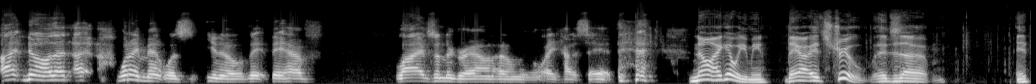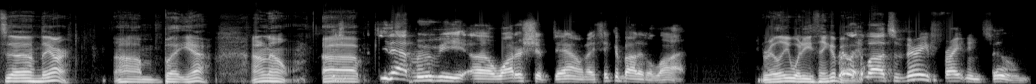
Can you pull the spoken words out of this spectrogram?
I no that I, what I meant was you know they they have lives underground. I don't know like how to say it. no i get what you mean they are it's true it's uh it's uh they are um but yeah i don't know uh See that movie uh, Watership Down? I think about it a lot. really what do you think about Really, it well, it's a very frightening film.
